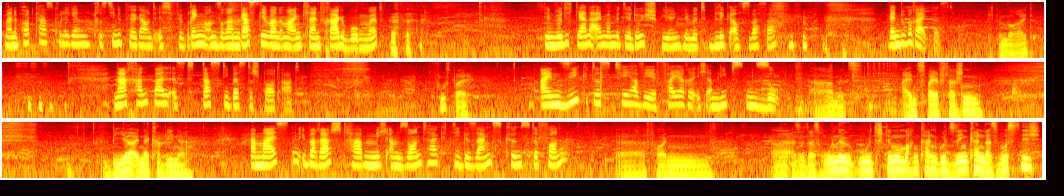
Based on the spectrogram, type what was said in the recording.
Meine Podcast-Kollegin Christine Pilger und ich, wir bringen unseren Gastgebern immer einen kleinen Fragebogen mit. Den würde ich gerne einmal mit dir durchspielen, hier mit Blick aufs Wasser. Wenn du bereit bist. Ich bin bereit. Nach Handball ist das die beste Sportart. Fußball. Ein Sieg des THW feiere ich am liebsten so. Ja, mit ein, zwei Flaschen Bier in der Kabine. Am meisten überrascht haben mich am Sonntag die Gesangskünste von? Äh, von, ja, also dass Rune gut Stimmung machen kann, gut singen kann, das wusste ich.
